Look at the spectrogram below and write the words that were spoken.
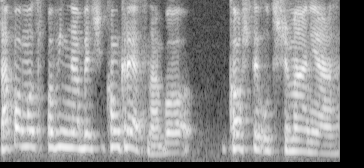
Ta pomoc powinna być konkretna, bo koszty utrzymania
